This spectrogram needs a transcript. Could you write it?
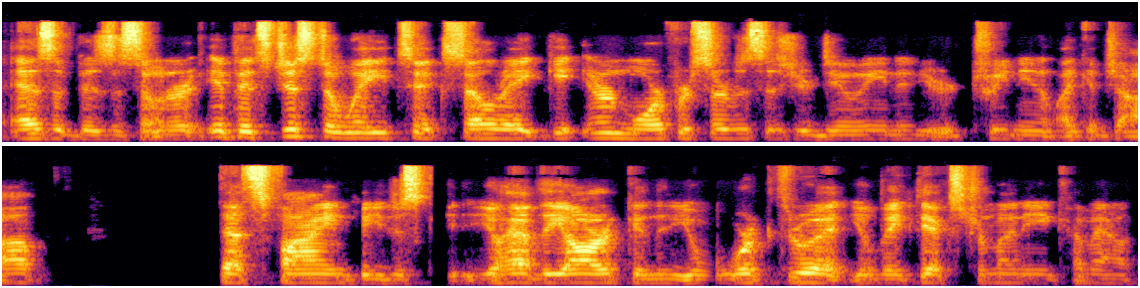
as a business owner. If it's just a way to accelerate, get earn more for services you're doing, and you're treating it like a job, that's fine. You just you'll have the arc, and then you'll work through it. You'll make the extra money and come out.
